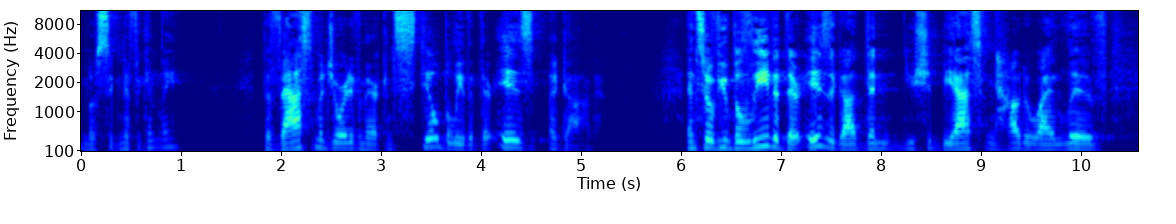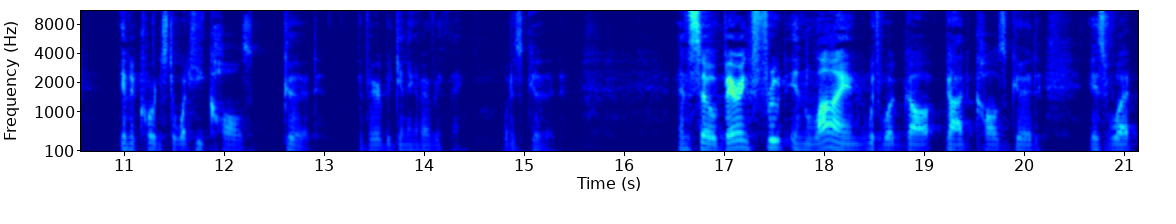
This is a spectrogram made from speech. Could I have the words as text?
most significantly, the vast majority of Americans still believe that there is a God. And so, if you believe that there is a God, then you should be asking, How do I live in accordance to what He calls good? At the very beginning of everything. What is good? And so, bearing fruit in line with what God calls good is what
